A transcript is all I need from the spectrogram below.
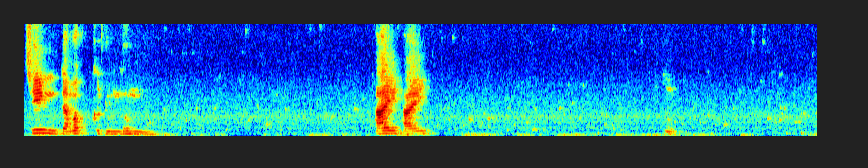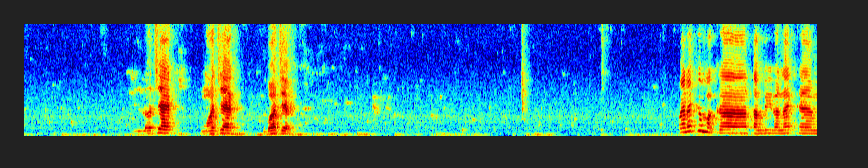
ஜிம் டமக்கு டும். ஹாய் ஹாய். லொஜாக் மொஜாக் பஜாக் வணக்கம் அக்கா தம்பி வணக்கம்.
